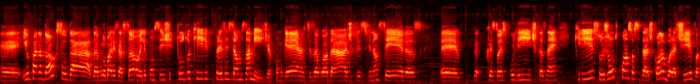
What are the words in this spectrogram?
É, e o paradoxo da, da globalização, ele consiste em tudo que presenciamos na mídia, como guerra, desigualdade, crises financeiras, é, questões políticas, né? Que isso, junto com a sociedade colaborativa,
